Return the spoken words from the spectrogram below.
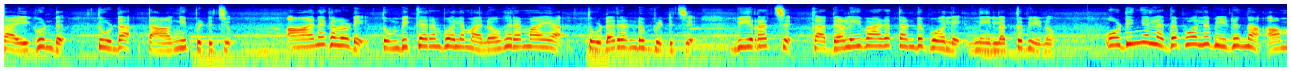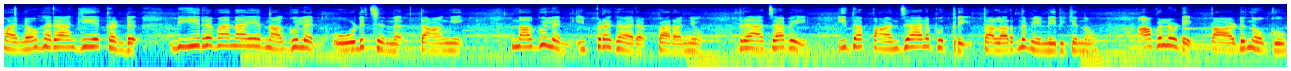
കൈകൊണ്ട് തുട താങ്ങിപ്പിടിച്ചു ആനകളുടെ തുമ്പിക്കരം പോലെ മനോഹരമായ തുട രണ്ടും പിടിച്ച് വിറച്ച് കദളിവാഴത്തണ്ട് പോലെ നിലത്ത് വീണു. ഒടിഞ്ഞ ലത പോലെ വീഴുന്ന ആ മനോഹരാംഗിയെ കണ്ട് വീരവാനായ നകുലൻ ഓടിച്ചെന്ന് താങ്ങി. നകുലൻ ഇപ്രകാരം പറഞ്ഞു രാജാവേ ഇതാ പാഞ്ചാലപുത്രി തളർന്നു വീണിരിക്കുന്നു. അവളുടെ പാടു നോക്കൂ.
